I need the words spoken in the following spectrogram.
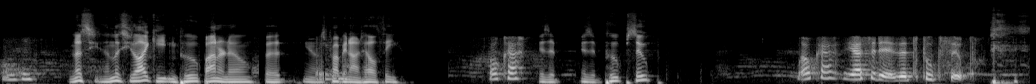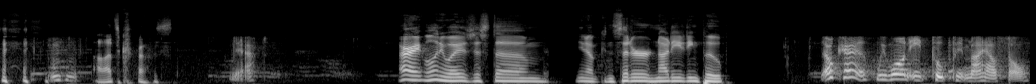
Hmm Unless you, unless you like eating poop, I don't know, but you know, it's probably Mhm. not healthy. Okay. Is it is it poop soup? Okay. Yes, it is. It's poop soup. hmm Oh, that's gross. Yeah. All right, well anyways, just um, you know, consider not eating poop. Okay. We won't eat poop in my household.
